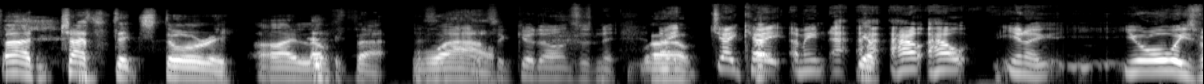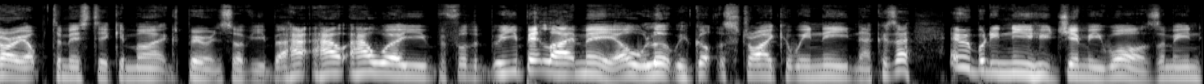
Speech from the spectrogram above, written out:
Fantastic story. I love that. That's wow. A, that's a good answer, isn't it? Wow. I mean, JK, I mean, yeah. how, how, you know, you're always very optimistic in my experience of you, but how, how, how were you before the, were you a bit like me? Oh, look, we've got the striker we need now. Because uh, everybody knew who Jimmy was. I mean,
